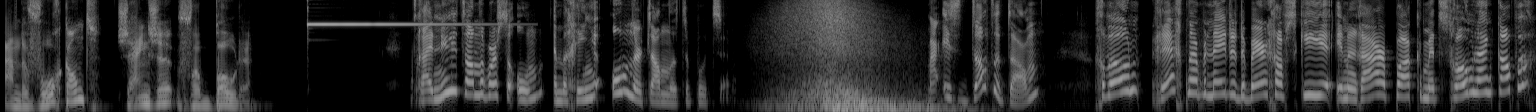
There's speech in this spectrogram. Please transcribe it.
Aan de voorkant zijn ze verboden. Draai nu je tandenborstel om en begin je ondertanden te poetsen. Maar is dat het dan? Gewoon recht naar beneden de berg af skiën in een raar pak met stroomlijnkappen?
